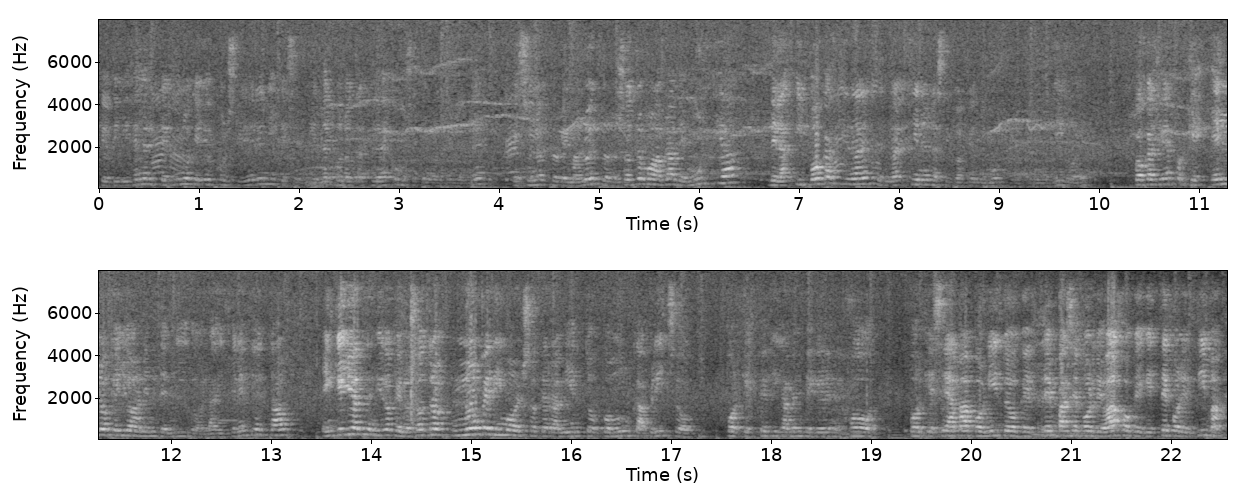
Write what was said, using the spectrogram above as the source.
que utilicen el término que ellos consideren y que se entiendan con otras ciudades como se tengan que entender. Eso no es problema nuestro. Nosotros hemos hablado de Murcia de la, y pocas ciudades tienen la situación de Murcia, como digo, ¿eh? Pocas ciudades porque es lo que ellos han entendido. La diferencia está en que ellos han entendido que nosotros no pedimos el soterramiento como un capricho porque estéticamente quede mejor, porque sea más bonito, que el tren pase por debajo, que, que esté por encima,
